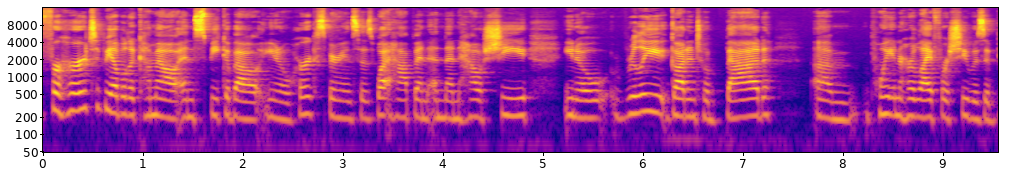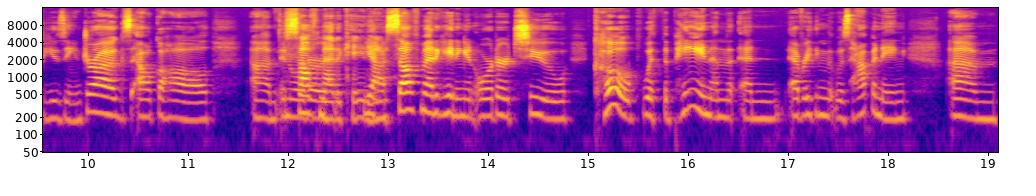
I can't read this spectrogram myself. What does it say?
for her to be able to come out and speak about, you know, her experiences, what happened, and then how she, you know, really got into a bad um, point in her life where she was abusing drugs, alcohol, um, in self-medicating. yeah, self medicating in order to cope with the pain and the, and everything that was happening. Um,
